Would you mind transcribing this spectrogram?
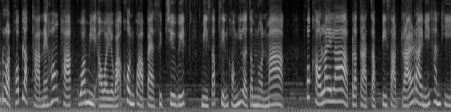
ำรวจพบหลักฐานในห้องพักว่ามีอวัยวะคนกว่า 80 ชีวิต มีทรัพย์สินของเหยื่อจำนวนมาก พวกเขาไล่ล่าประกาศจับปีศาจร้ายรายนี้ทันที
